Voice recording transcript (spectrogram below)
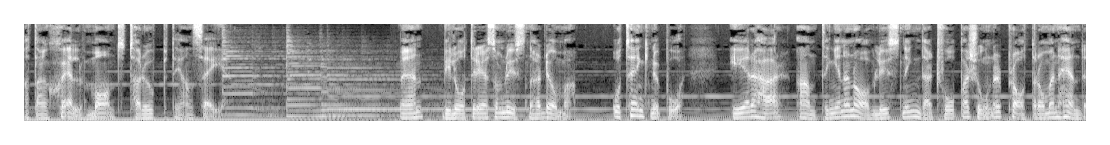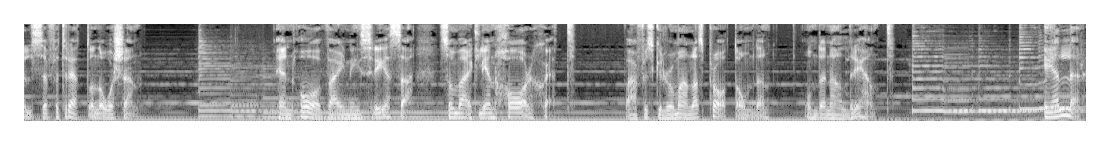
att han självmant tar upp det han säger. Men vi låter er som lyssnar döma. Och tänk nu på, är det här antingen en avlyssning där två personer pratar om en händelse för 13 år sedan? En avvärjningsresa som verkligen har skett. Varför skulle de annars prata om den, om den aldrig hänt? Eller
